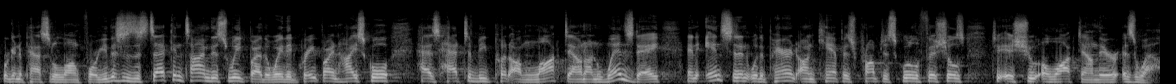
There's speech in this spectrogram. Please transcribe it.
we're going to pass it along for you. This is the second time this week, by the way, that Grapevine High School has had to be put on lockdown. On Wednesday, an incident with a parent on campus prompted school officials to issue a lockdown there as well.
